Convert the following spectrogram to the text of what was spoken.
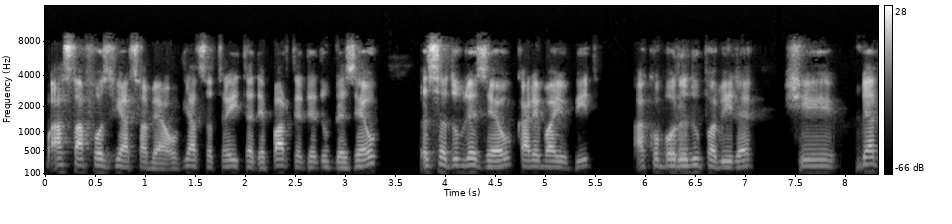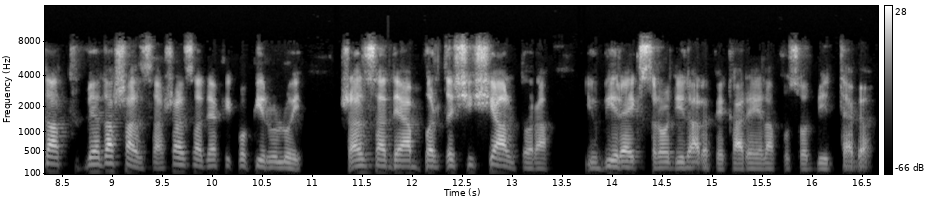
Asta a fost viața mea, o viață trăită departe de Dumnezeu, însă Dumnezeu care m-a iubit a coborât după mine și mi-a dat, mi-a dat șansa, șansa de a fi copilul lui, șansa de a împărtăși și altora iubirea extraordinară pe care el a pus-o în mintea mea.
